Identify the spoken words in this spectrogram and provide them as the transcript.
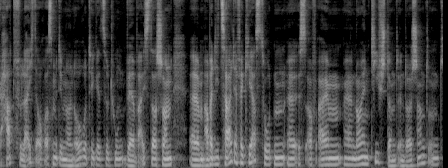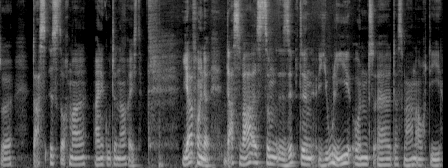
hat vielleicht auch was mit dem 9-Euro-Ticket zu tun, wer weiß das schon. Ähm, aber die Zahl der Verkehrstoten äh, ist auf einem äh, neuen Tiefstand in Deutschland und äh, das ist doch mal eine gute Nachricht. Ja, Freunde, das war es zum 7. Juli und äh, das waren auch die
